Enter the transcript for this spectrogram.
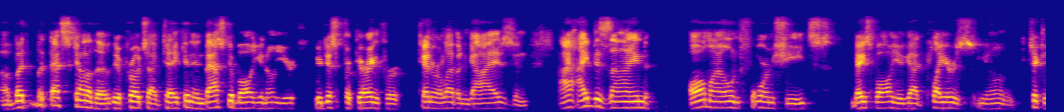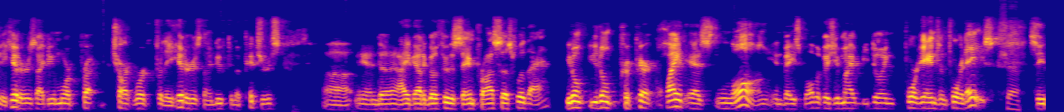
Uh, but but that's kind of the, the approach I've taken. In basketball, you know, you're you're just preparing for 10 or 11 guys, and I, I designed all my own form sheets. Baseball, you got players, you know, particularly hitters. I do more prep chart work for the hitters than I do for the pitchers. Uh, and uh, I got to go through the same process with that you don't you don't prepare quite as long in baseball because you might be doing four games in four days. Sure. So you,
